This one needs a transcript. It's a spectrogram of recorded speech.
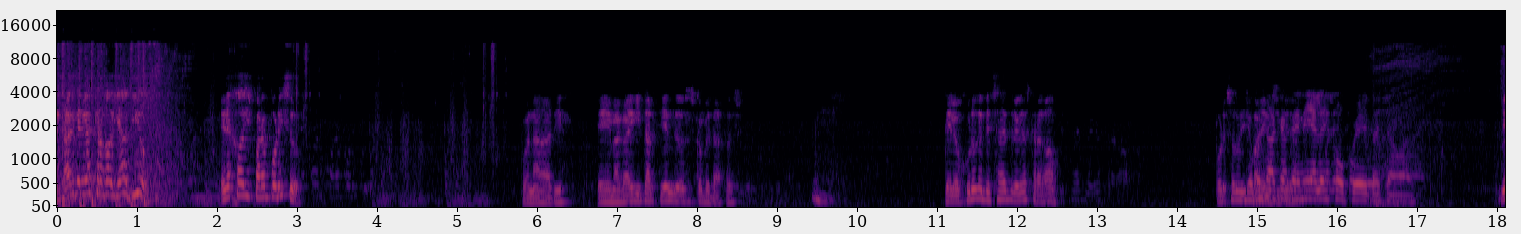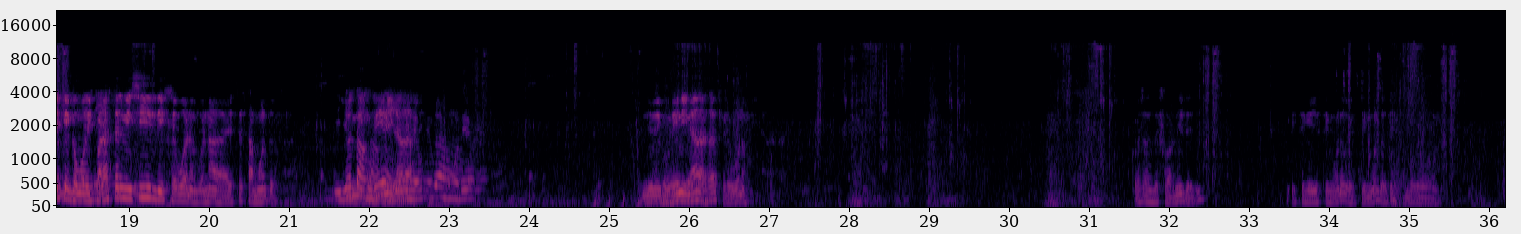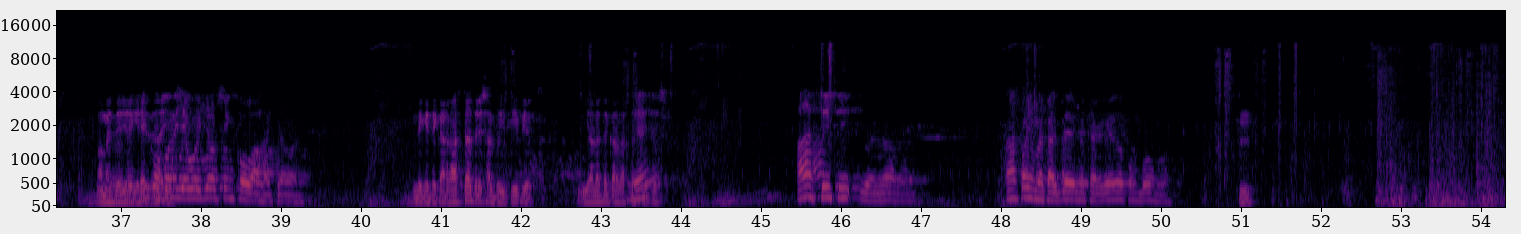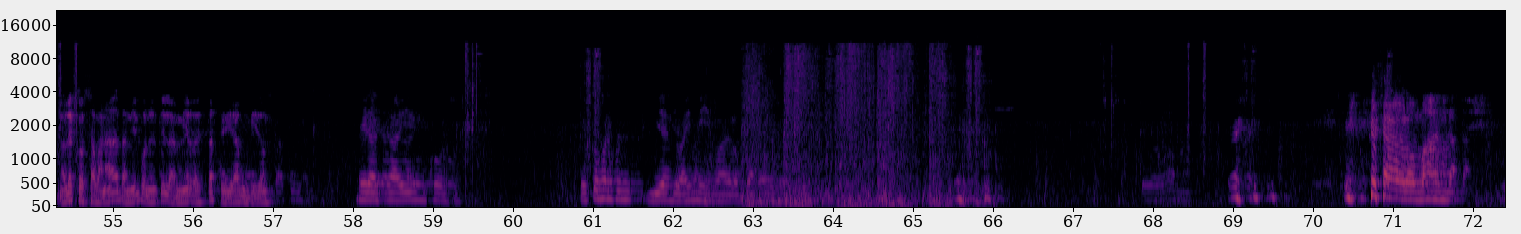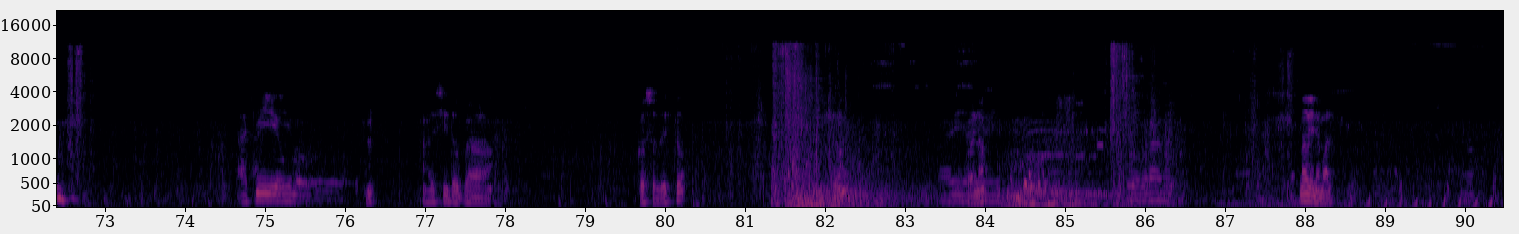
Pensaba que te habías cargado ya, tío. He dejado de disparar por eso. Pues nada, tío. Eh, me acaba de quitar 100 de dos escopetazos. Te lo juro que pensaba que te lo habías cargado. Por eso no Yo disparé pensaba ni que tenía la escopeta, chaval. Y es que como disparaste el misil, dije, bueno, pues nada, este está muerto. Y yo también, yo dije, "Uy, murió. Ni me cubrí ni nada, ¿sabes? Pero bueno. Cosas de Fornite, tío. Dice que yo estoy muerto, que estoy muerto, tío. Tampoco... Va a meter Pero yo ¿De aquí qué el detalle. cojones llevo yo cinco bajas, chaval? De que te cargaste a tres al principio. Y ahora te cargaste a ¿Eh? estos dos. Ah, sí, sí, verdad, verdad. Ah, coño, me cargué, me cargué dos con bomba. Hmm. No les costaba nada también poner que la mierda estas te diera un bidón. Mira, hay un coso. ¿Qué cojones estoy viendo ahí mi madre, los pajeros? lo manda. Aquí un. A ver si toca... Coso de esto. Ahí, Pues no. ahí. No viene mal.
